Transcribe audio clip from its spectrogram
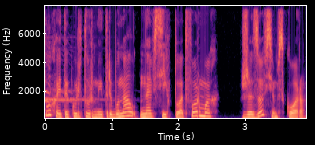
Слухайте культурний трибунал на всіх платформах вже зовсім скоро.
